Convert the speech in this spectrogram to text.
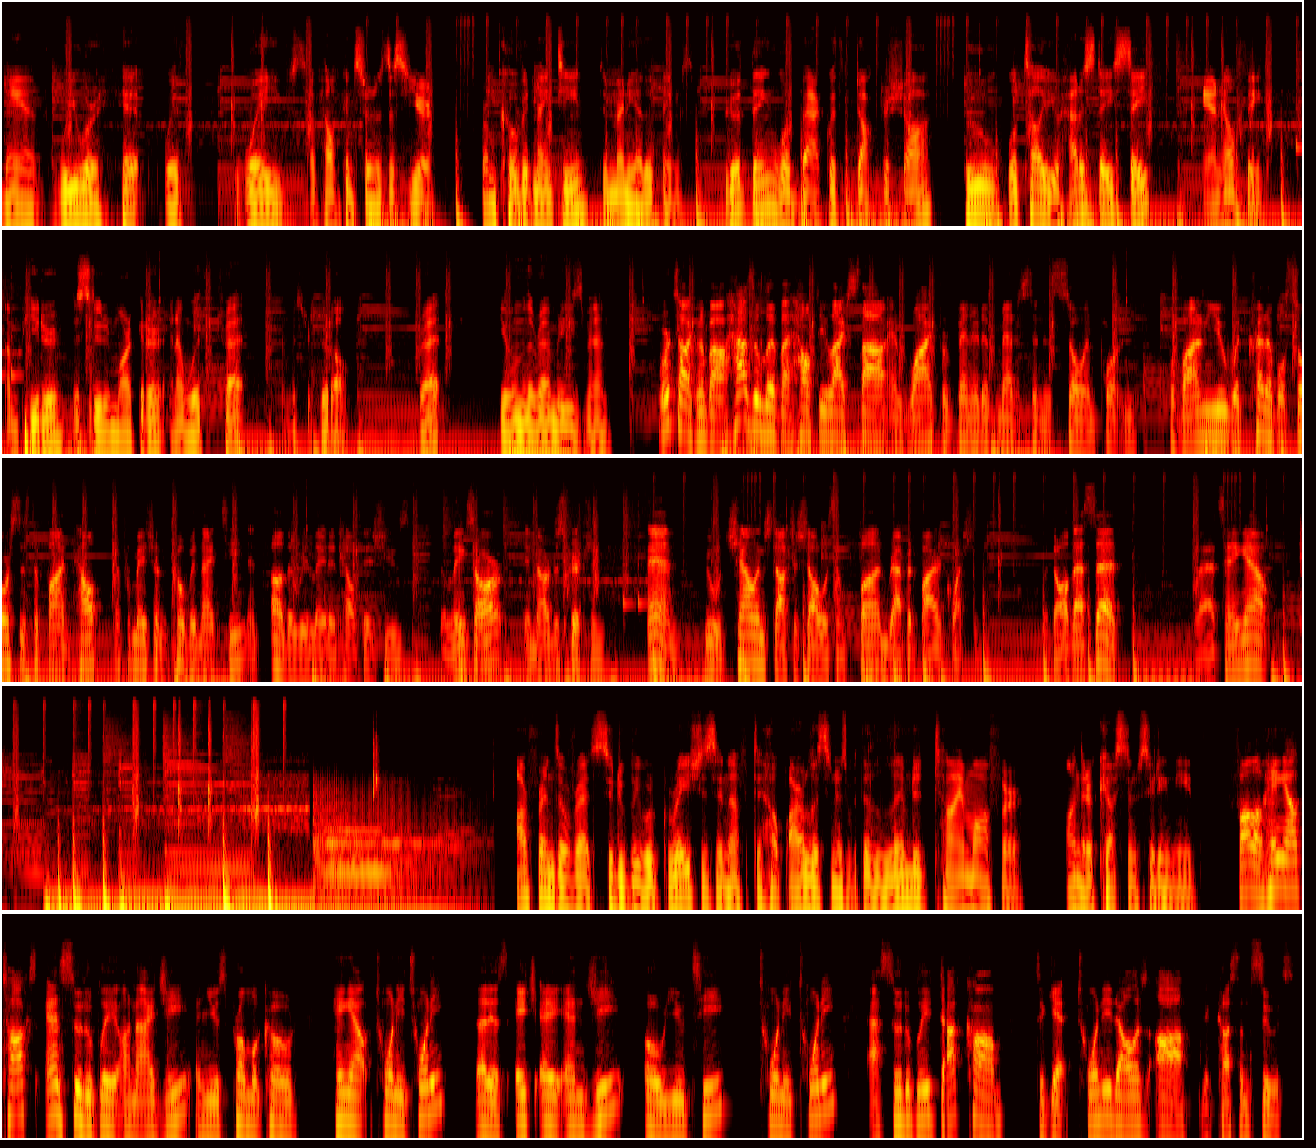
Man, we were hit with waves of health concerns this year, from COVID 19 to many other things. Good thing we're back with Dr. Shah, who will tell you how to stay safe and healthy. I'm Peter, the suited marketer, and I'm with Triet from Mr. Goodall. Triet, give him the remedies, man. We're talking about how to live a healthy lifestyle and why preventative medicine is so important, providing you with credible sources to find health information on COVID 19 and other related health issues. The links are in our description, and we will challenge Dr. Shah with some fun rapid fire questions. With all that said, let's hang out. Our friends over at Suitably were gracious enough to help our listeners with a limited time offer on their custom suiting needs. Follow Hangout Talks and Suitably on IG and use promo code Hangout2020. That is H A N G O U T 2020 at suitably.com to get $20 off your custom suits,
